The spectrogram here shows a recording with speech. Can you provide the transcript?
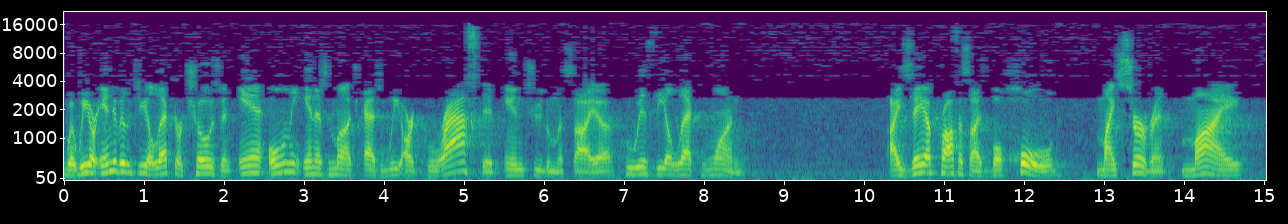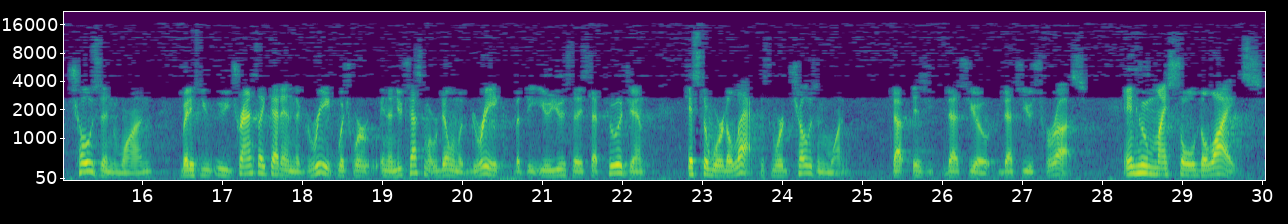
but we are individually elect or chosen in, only much as we are grafted into the Messiah, who is the elect one. Isaiah prophesies, Behold, my servant, my chosen one. But if you, you translate that in the Greek, which we're, in the New Testament we're dealing with Greek, but the, you use the Septuagint, it's the word elect, it's the word chosen one. That is, that's, you, that's used for us in whom my soul delights.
